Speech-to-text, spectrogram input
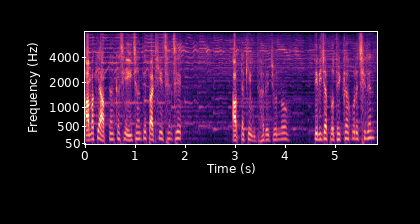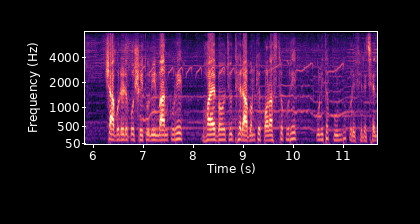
আমাকে আপনার কাছে এই জানতে পাঠিয়েছেন যে আপনাকে উদ্ধারের জন্য তিনি যা প্রতিজ্ঞা করেছিলেন, সাগরের ওপর সেতু নির্মাণ করে, ভয়াবহ যুদ্ধে রাবণকে পরাস্ত করে উনি তা পূর্ণ করে ফেলেছেন।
